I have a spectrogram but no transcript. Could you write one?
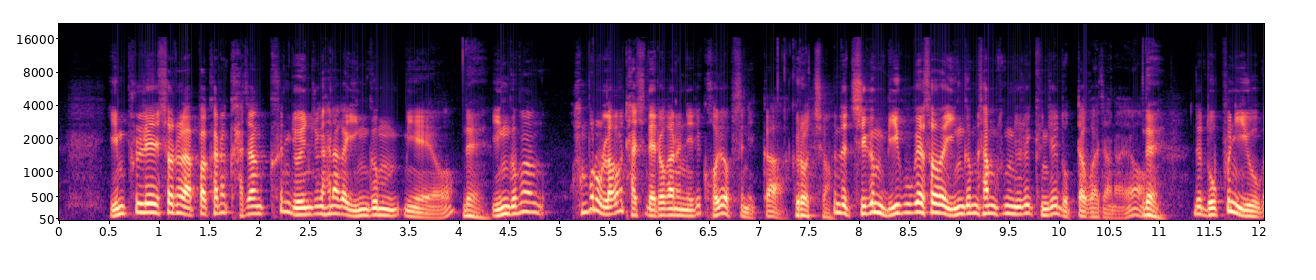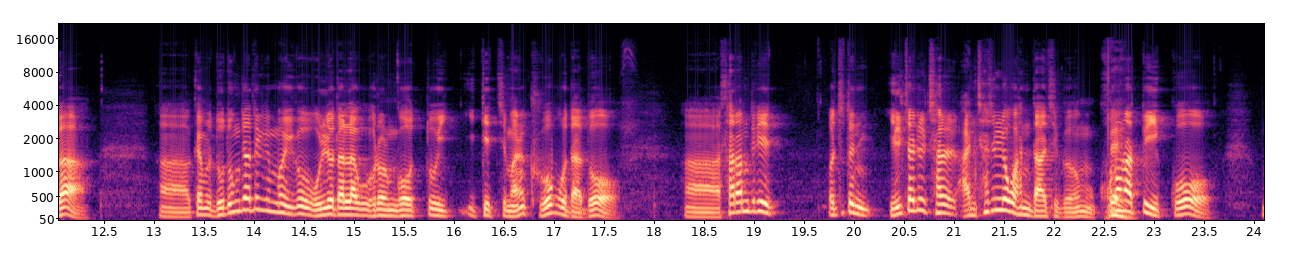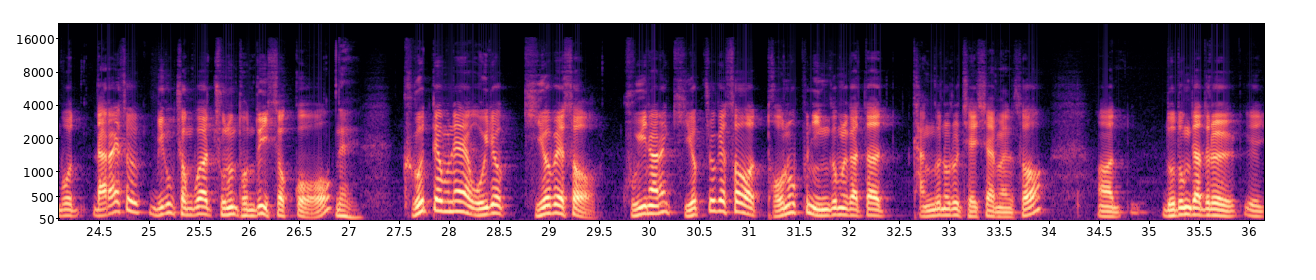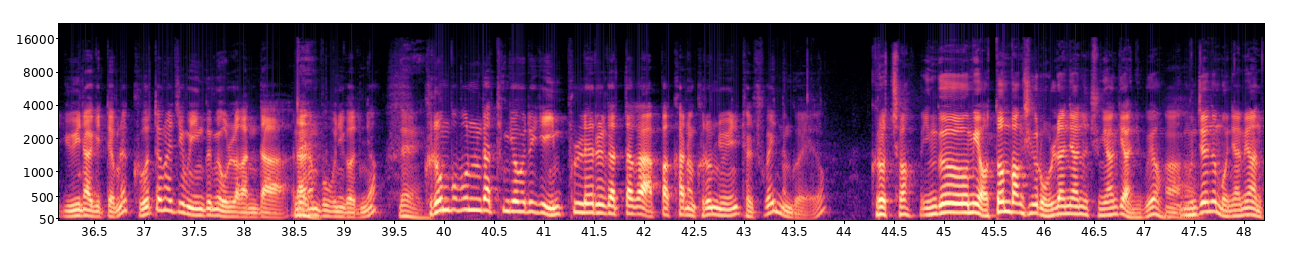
인플레이션을 압박하는 가장 큰 요인 중에 하나가 임금이에요. 네, 임금은 한 번 올라가면 다시 내려가는 일이 거의 없으니까. 그렇죠. 근데 지금 미국에서 임금 상승률이 굉장히 높다고 하잖아요. 네, 근데 높은 이유가 아, 그러니까 뭐 노동자들이 뭐 이거 올려달라고 그러는 것도 있- 있겠지만 그거보다도 아, 사람들이 어쨌든 일자리를 잘 안 찾으려고 한다 지금 코로나도 있고 뭐 나라에서 미국 정부가 주는 돈도 있었고 네, 그것 때문에 오히려 기업에서 구인하는 기업 쪽에서 더 높은 임금을 갖다 당근으로 제시하면서 어, 노동자들을 유인하기 때문에 그것 때문에 지금 임금이 올라간다라는 네. 부분이거든요. 네. 그런 부분 같은 경우도 이게 인플레를 갖다가 압박하는 그런 요인이 될 수가 있는 거예요. 그렇죠. 임금이 어떤 방식으로 올랐냐는 중요한 게 아니고요. 어. 문제는 뭐냐면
